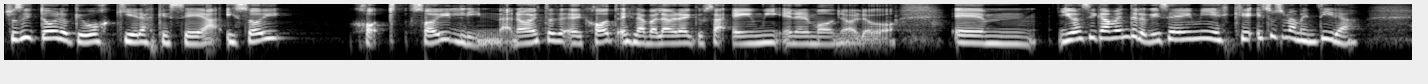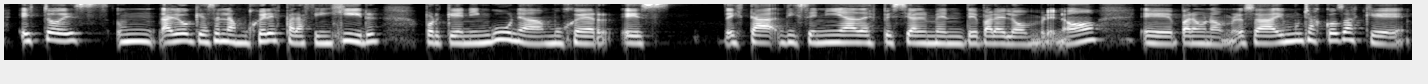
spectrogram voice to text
yo soy todo lo que vos quieras que sea y soy hot, soy linda, ¿no? Esto hot es la palabra que usa Amy en el monólogo. Eh, y básicamente lo que dice Amy es que esto es una mentira. Esto es algo que hacen las mujeres para fingir, porque ninguna mujer es está diseñada especialmente para el hombre, ¿no? Eh, para un hombre. O sea, hay muchas cosas que,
